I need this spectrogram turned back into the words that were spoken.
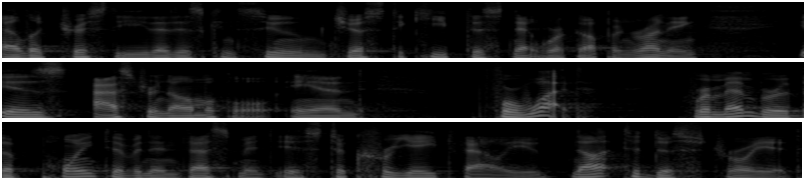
electricity that is consumed just to keep this network up and running is astronomical. And for what? Remember, the point of an investment is to create value, not to destroy it.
